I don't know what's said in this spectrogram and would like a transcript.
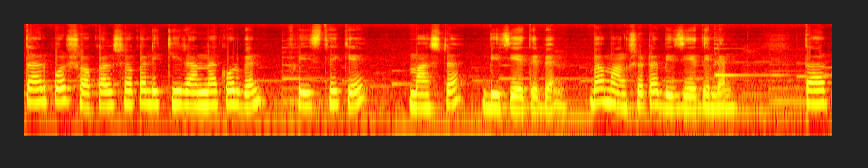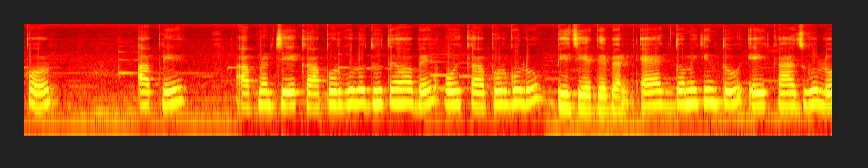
তারপর সকাল সকালে কি রান্না করবেন? ফ্রিজ থেকে মাছটা ভিজিয়ে দেবেন বা মাংসটা ভিজিয়ে দিলেন। তারপর আপনি, আপনার যে কাপড়গুলো ধুতে হবে, ওই কাপড়গুলো ভিজিয়ে দেবেন। একদমই কিন্তু এই কাজগুলো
